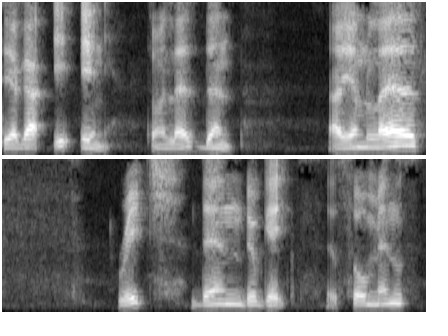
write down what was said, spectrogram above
T-H-E-N. Então é less than. I am less rich than Bill Gates. Eu sou menos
